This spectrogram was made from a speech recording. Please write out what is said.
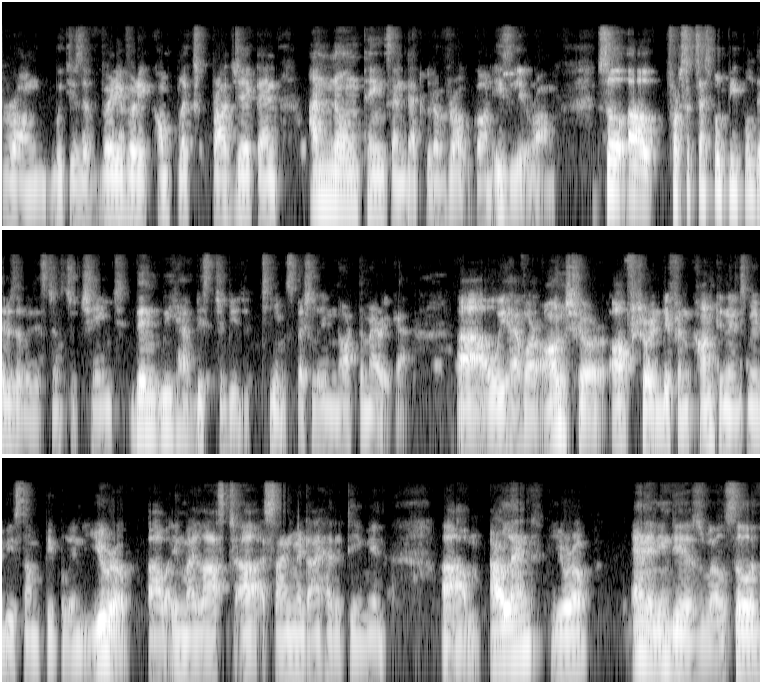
wrong, which is a very, very complex project and unknown things, and that could have gone easily wrong. So uh, for successful people, there is a resistance to change. Then we have distributed teams, especially in North America. Uh, we have our onshore, offshore in different continents, maybe some people in Europe. Uh, in my last uh, assignment, I had a team in um, Ireland, Europe, and in India as well. So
